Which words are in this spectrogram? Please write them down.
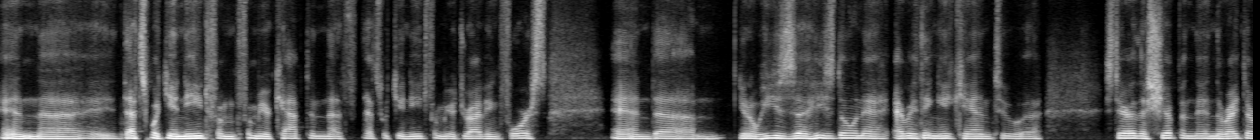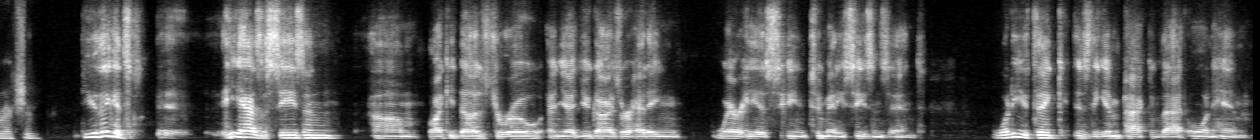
and uh, that's what you need from from your captain. That's that's what you need from your driving force, and um, you know he's uh, he's doing uh, everything he can to uh, steer the ship in the, in the right direction. Do you think it's he has a season um, like he does, Giroux, and yet you guys are heading where he has seen too many seasons end. What do you think is the impact of that on him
